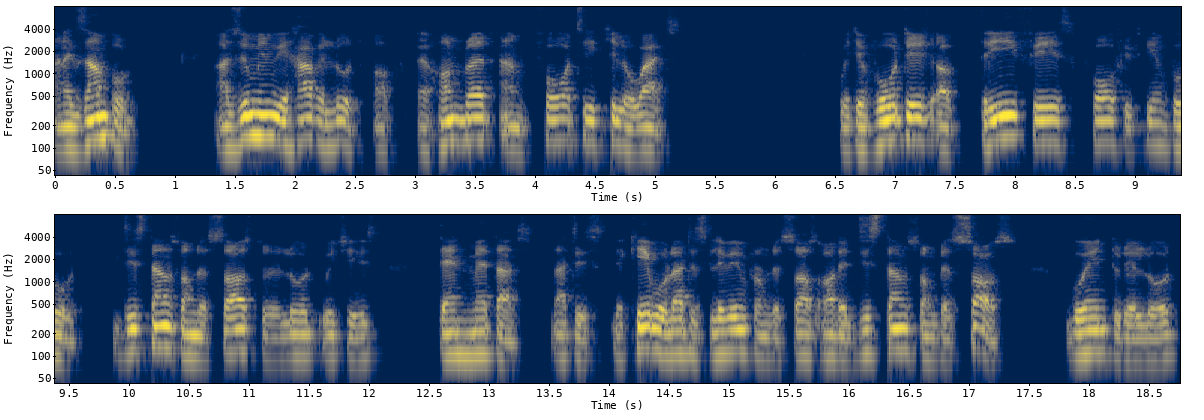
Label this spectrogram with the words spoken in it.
An example, assuming we have a load of 140 kilowatts with a voltage of three-phase 415 volt, distance from the source to the load, which is 10 meters. That is the cable that is leaving from the source or the distance from the source going to the load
